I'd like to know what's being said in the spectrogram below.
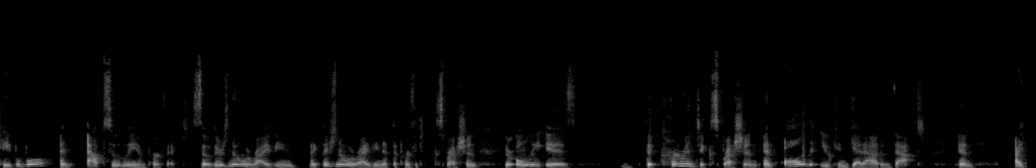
capable and absolutely imperfect. So there's no arriving. Like there's no arriving at the perfect expression. There only is the current expression and all that you can get out of that. And I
